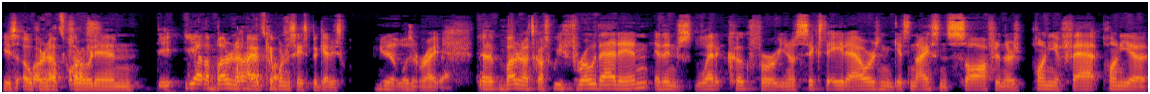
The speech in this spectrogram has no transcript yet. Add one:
You just open it Butternut up, throw it in. The, yeah, the butternut. I Butternut kept wanting to say spaghetti. squash. I knew that wasn't right. Yeah. The butternut squash. We throw that in and then just let it cook for you know six to eight hours, and it gets nice and soft. And there's plenty of fat, plenty of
